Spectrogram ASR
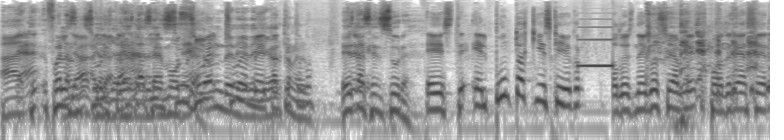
Ah, fue la Ya, censura. ya, ya, es la la censura. Súbeme tantito, el- Es la censura. Este, el punto aquí es que yo creo que todo es negociable. podría ser,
